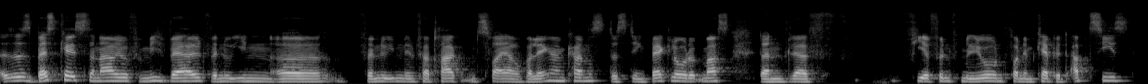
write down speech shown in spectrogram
also das Best-Case-Szenario für mich wäre halt, wenn du ihn, äh, wenn du ihm den Vertrag um zwei Jahre verlängern kannst, das Ding backloaded machst, dann wieder vier, fünf Millionen von dem Capit abziehst,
